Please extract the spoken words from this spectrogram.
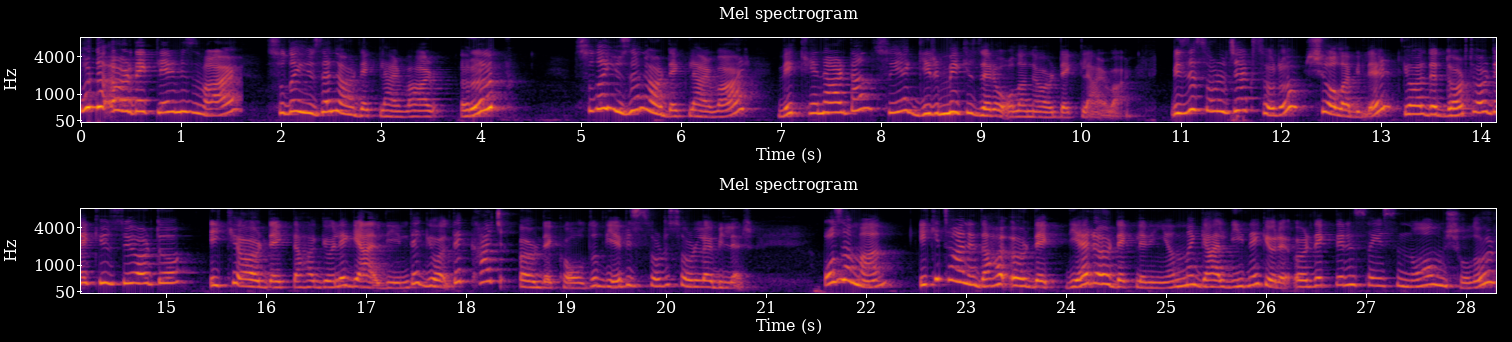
Burada ördeklerimiz var. Suda yüzen ördekler var. Irıp. Suda yüzen ördekler var ve kenardan suya girmek üzere olan ördekler var. Bize sorulacak soru şu olabilir. Gölde 4 ördek yüzüyordu. 2 ördek daha göle geldiğinde gölde kaç ördek oldu diye bir soru sorulabilir. O zaman iki tane daha ördek diğer ördeklerin yanına geldiğine göre ördeklerin sayısı ne olmuş olur?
